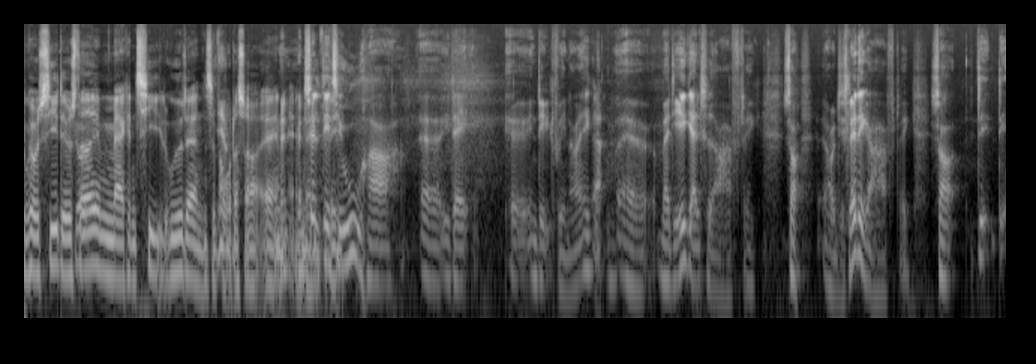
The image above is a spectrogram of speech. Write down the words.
du kan jo sige, det er jo stadig en merkantil uddannelse, ja. hvor der så er en Men, en men selv DTU har øh, i dag øh, en del kvinder, ikke? Ja. Øh, hvad de ikke altid har haft, ikke? Så, og de slet ikke har haft. Ikke? Så det, det,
